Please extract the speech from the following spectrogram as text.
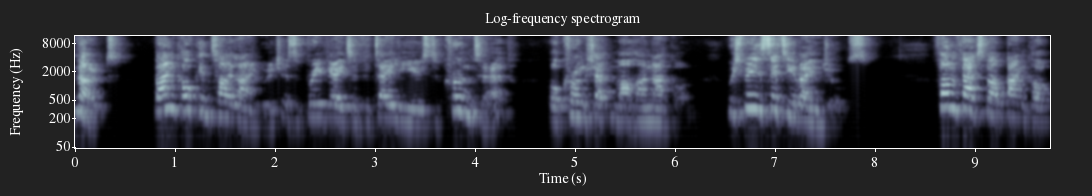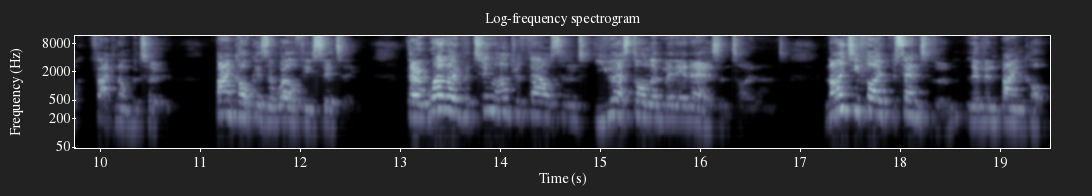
Note, Bangkok in Thai language is abbreviated for daily use to Krung Thep or Krung Thep Mahanakon, which means City of Angels. Fun facts about Bangkok, fact number two. Bangkok is a wealthy city. There are well over 200,000 US dollar millionaires in Thailand. 95% of them live in Bangkok.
